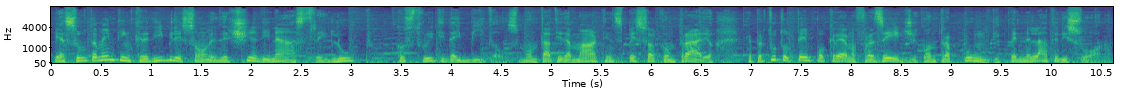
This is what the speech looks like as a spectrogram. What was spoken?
e assolutamente incredibili sono le decine di nastri, loop costruiti dai Beatles, montati da Martin spesso al contrario, che per tutto il tempo creano fraseggi, contrappunti, pennellate di suono.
